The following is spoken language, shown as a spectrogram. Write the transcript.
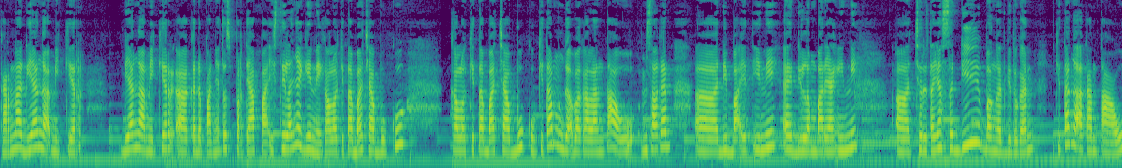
Karena dia nggak mikir dia nggak mikir uh, ke itu seperti apa. Istilahnya gini kalau kita baca buku kalau kita baca buku kita nggak bakalan tahu. Misalkan uh, di bait ini eh di lembar yang ini uh, ceritanya sedih banget gitu kan. Kita nggak akan tahu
